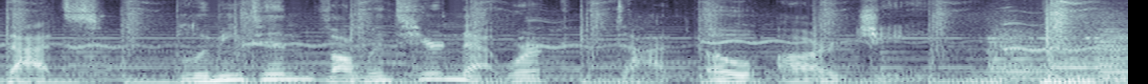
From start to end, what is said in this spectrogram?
That's bloomingtonvolunteernetwork.org.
